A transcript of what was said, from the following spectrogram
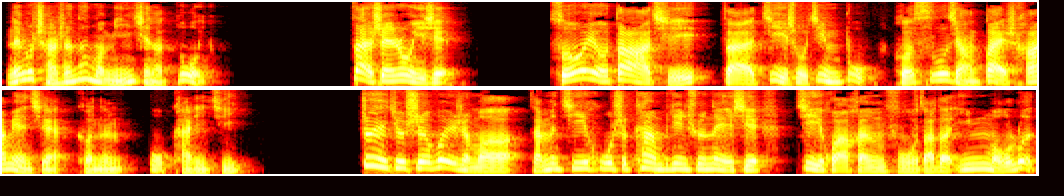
能够产生那么明显的作用。再深入一些，所有大企在技术进步和思想代差面前，可能不堪一击。这也就是为什么咱们几乎是看不进去那些计划很复杂的阴谋论，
